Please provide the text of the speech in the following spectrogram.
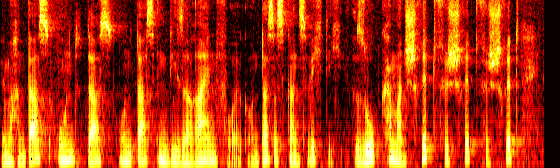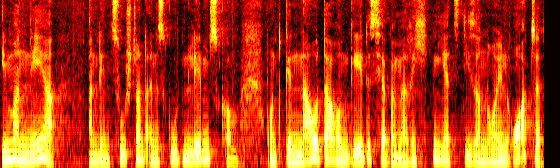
wir machen das und das und das in dieser Reihenfolge. Und das ist ganz wichtig. So kann man Schritt für Schritt für Schritt immer näher an den Zustand eines guten Lebens kommen. Und genau darum geht es ja beim Errichten jetzt dieser neuen Orte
